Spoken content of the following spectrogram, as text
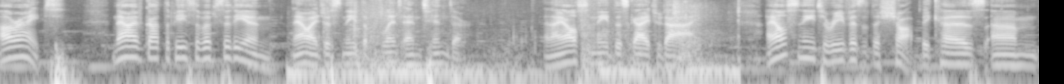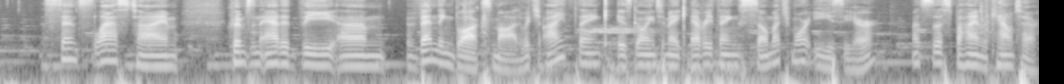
Alright. Now I've got the piece of obsidian. Now I just need the flint and tinder. And I also need this guy to die. I also need to revisit the shop because, um, since last time, Crimson added the, um, vending blocks mod, which I think is going to make everything so much more easier. What's this behind the counter?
